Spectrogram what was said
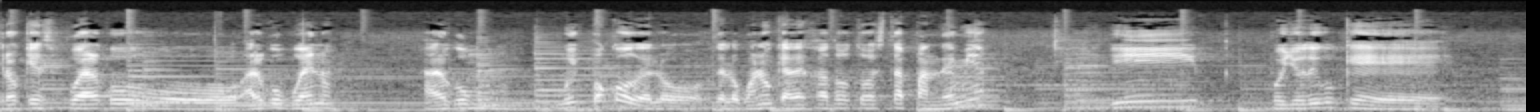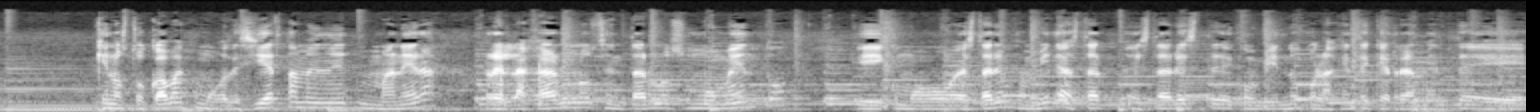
creo que fue algo, algo bueno, algo muy poco de lo, de lo bueno que ha dejado toda esta pandemia. Y pues yo digo que que nos tocaba como de cierta mane- manera relajarnos, sentarnos un momento y como estar en familia, estar, estar este, conviviendo con la gente que realmente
